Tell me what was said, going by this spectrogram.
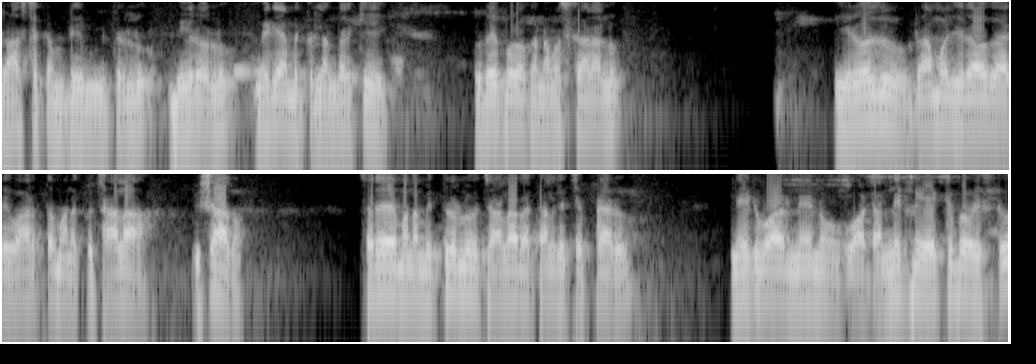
రాష్ట్ర కమిటీ మిత్రులు బ్యూరోలు మీడియా మిత్రులందరికీ హృదయపూర్వక నమస్కారాలు. ఈరోజు రామోజీరావు గారి వార్త మనకు చాలా విషాదం. సరే మన మిత్రులు చాలా రకాలుగా చెప్పారు. నేటి వాడు నేను వాటన్నిటిని ఏకీభవిస్తూ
